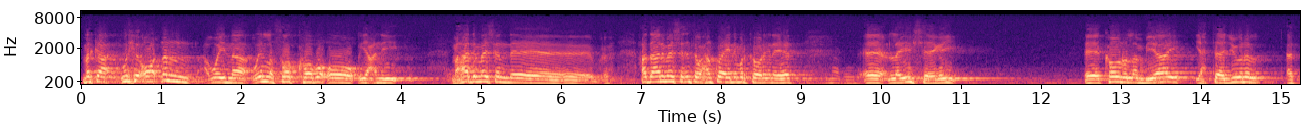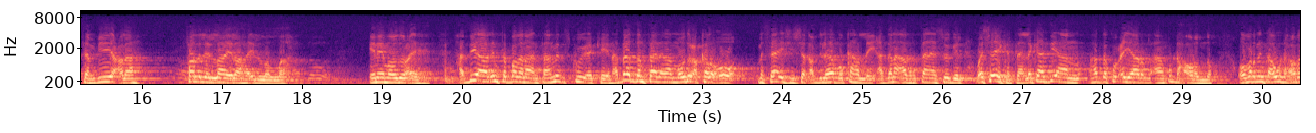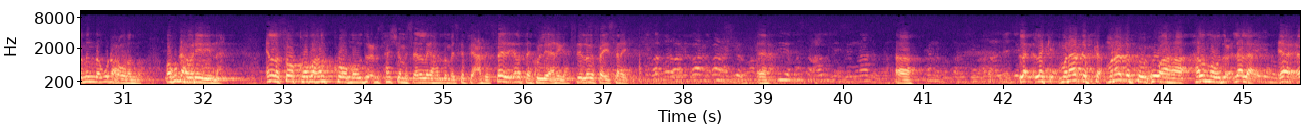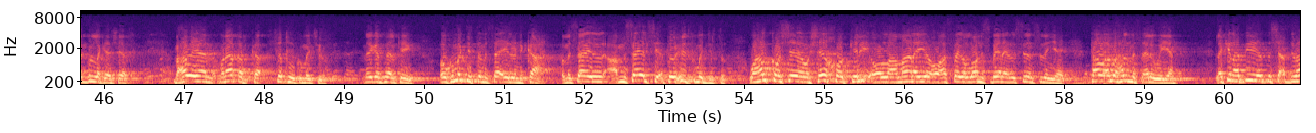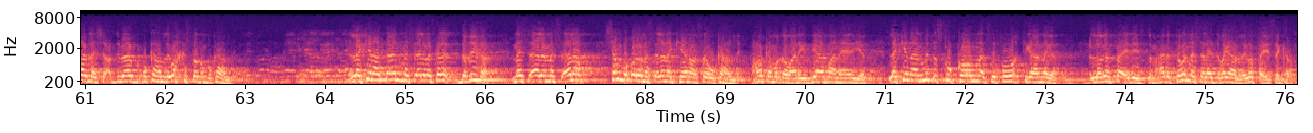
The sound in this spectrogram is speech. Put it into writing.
marka wixii oo dhan wayna in lasoo koobo oo yacni maxaa de meeshan eh, hadda ani meeshan inta waxaan ku haynay markii hore inay ahayd eh, la ii sheegay eh, كون الأنبياء يحتاجون التنبيه على فضل الله إله إلا الله inay mawduuc ay ahayd haddii aad inta badanaa intaan mid isku ekayn haddaad dantaan inaad mawduuc kale oo masaaishii sheekh cabdilwahaab oo ka hadlay haddana aad rabtaan aan soo gelin waa sheegi kartaan laakiin haddii aan hadda ku ciyaaro aan ku dhex orodno oo marna intaa ugu dhex orodno inta ugu dhex orodno waan ku dhex wareereynaa in la soo koobo halkoo mawduuc masasho masale laga hadlo ma iska fiicanta siday ila tahay kulley aniga sidii looga faa'iisanay eh. ah. laakiin munaaqibka munaaqibka wuxuu ahaa hal mawduuc. La la gul lak ya sheekh. Maxaa weeyaan munaaqibka fiqhi kuma jiro. Meegartaalkeyga oo kuma jirto masaa'il nikaax masaa'il masaa'il si tawxiid kuma jirto. Waa halkoo shay oo sheekho kali oo la amaanayo oo asaga loo nisbaynayo inuu sidan sidan yahay. Taa waa hal mas'alo weeyaan. Laakiin haddii cabdilwahaab la cabdilwahaab wuxuu ka hadlay wax kastoo dhan buu ka hadlay. Laakiin haddaan mas'ale mas'ale daqiiqa mas'ale mas'ale shan boqol oo mas'alena keeno asaga uu ka hadlay. Waxba kama qabo aniga diyaar baan ahayn laakiin aan mid isku koobna sifo waqtiga annaga looga faa'iidaysto. Maxaa toban mas'ale laga hadlay laga faa'iidaysan karo.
